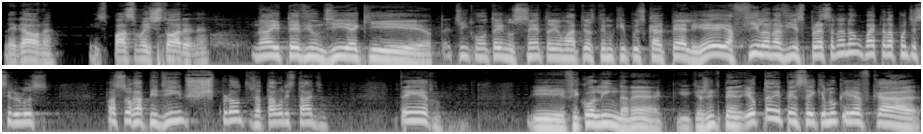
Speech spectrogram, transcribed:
Legal, né? Isso passa uma história, né? Não, e teve um dia que te encontrei no centro e o Matheus temos que ir pro Scarpelli. Ei, a fila na Via Expressa. Não, não, vai pela Ponte Ciro Luz. Passou rapidinho, pronto, já estava no estádio. Tem erro. E ficou linda, né? Que, a gente, eu também pensei que nunca ia ficar.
